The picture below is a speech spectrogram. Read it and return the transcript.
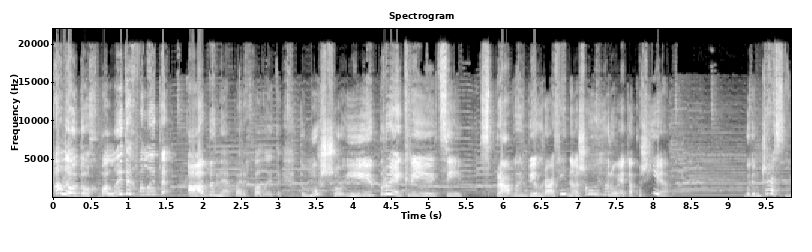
Але ото хвалити, хвалити, аби не перехвалити. Тому що і прикрі ці справи в біографії нашого героя також є. Будемо чесні.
